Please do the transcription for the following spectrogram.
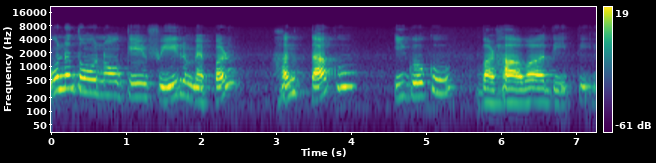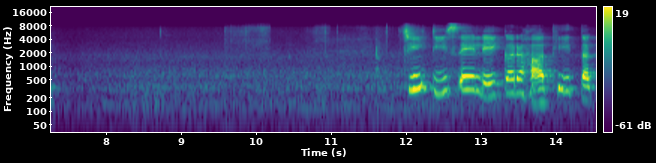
उन दोनों के फेर में पड़ हंता को, ईगो को बढ़ावा देते। चींटी से लेकर हाथी तक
